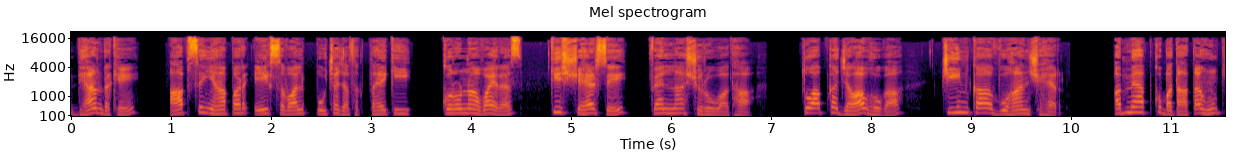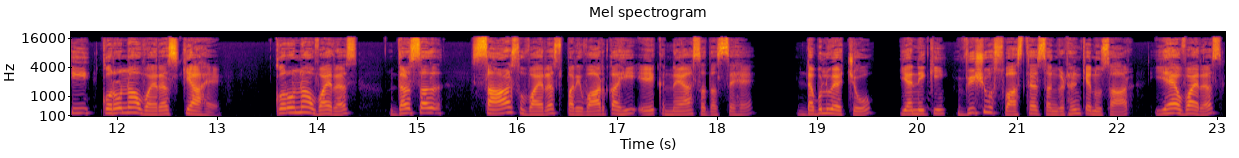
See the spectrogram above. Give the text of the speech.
ध्यान रखें, आपसे यहाँ पर एक सवाल पूछा जा सकता है कि कोरोना वायरस किस शहर से फैलना शुरू हुआ था? तो आपका जवाब होगा, चीन का वुहान शहर। अब मैं आपको बताता हूँ कि कोरोना वायरस क्या है। कोरोना वायरस दरअसल सार्स वायरस परिवार का ही एक नया सदस्य है। डब्ल्यूएचओ यानी कि विश्व स्वास्थ्य संगठन के अनुसार यह वायरस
